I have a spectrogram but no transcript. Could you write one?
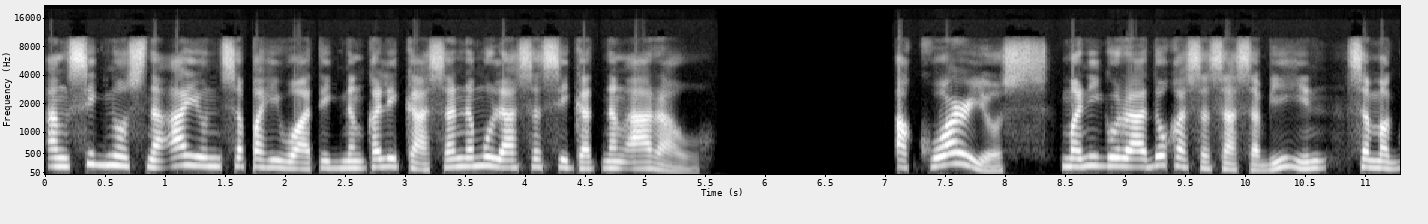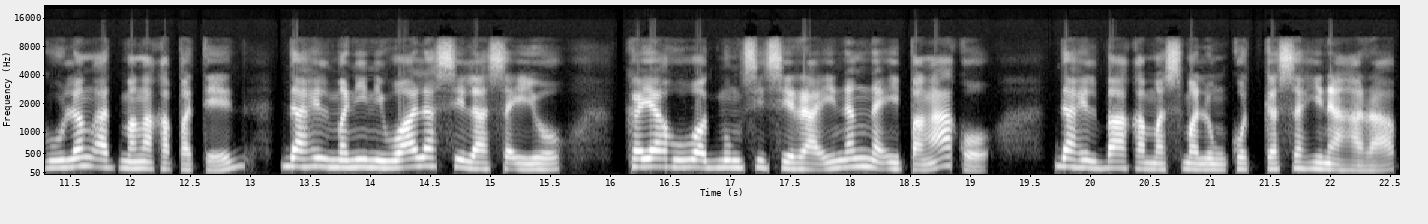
ang signos na ayon sa pahiwatig ng kalikasan na mula sa sikat ng araw. Aquarius, manigurado ka sa sasabihin, sa magulang at mga kapatid, dahil maniniwala sila sa iyo, kaya huwag mong sisirain ang naipangako, dahil baka mas malungkot ka sa hinaharap,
